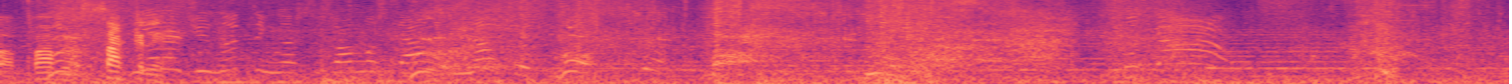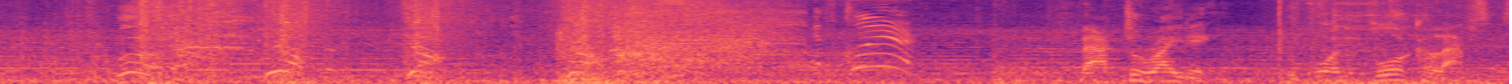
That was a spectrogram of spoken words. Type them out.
out! It's clear! Back to writing before the floor collapses.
